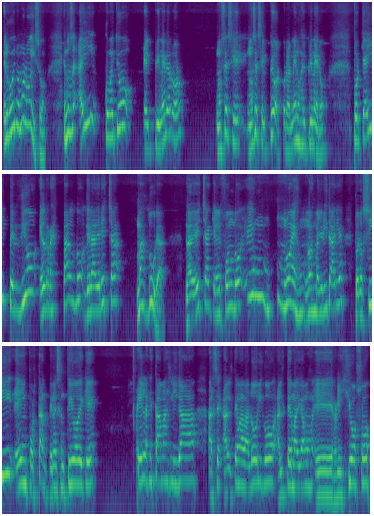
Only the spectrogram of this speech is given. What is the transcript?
El gobierno no lo hizo. Entonces ahí cometió el primer error, no sé si, no sé si el peor, pero al menos el primero, porque ahí perdió el respaldo de la derecha más dura. La derecha que en el fondo no, es, no es mayoritaria, pero sí es importante en el sentido de que es la que está más ligada al, tema valórico, al tema, digamos, eh, religioso,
